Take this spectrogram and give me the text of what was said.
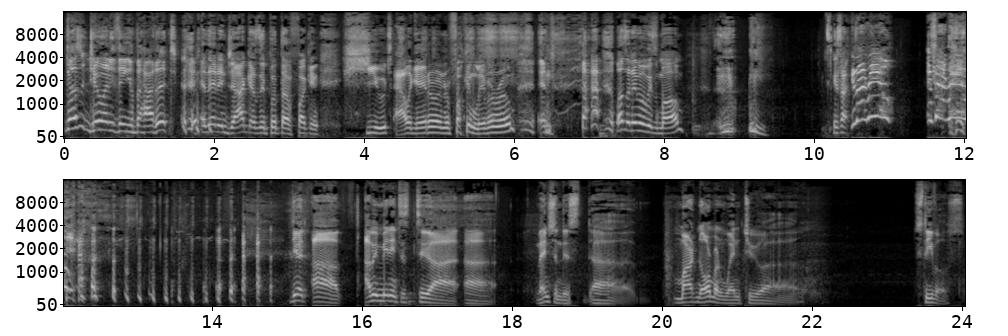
doesn't do anything about it. And then in Jackass, they put that fucking huge alligator in her fucking living room. And what's the name of his mom? He's like, is that real? Is that real? Dude, uh, I've been meaning to, to uh, uh, mention this. Uh, Mark Normand went to uh, Steve-O's.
